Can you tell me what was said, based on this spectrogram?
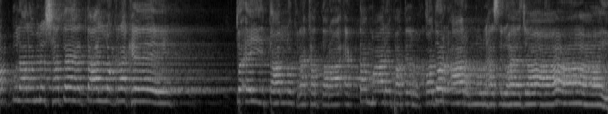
রব্বুল আলমিনের সাথে তাল্লুক রাখে, তো এই তাল্লুক রাখার দ্বারা একটা মারে ফাতের কদর আর নূর হাসিল হয়ে যায়।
